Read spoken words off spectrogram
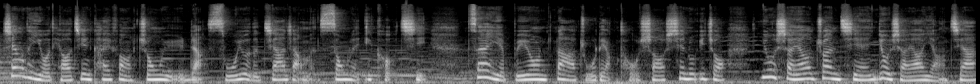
这样的有条件开放，终于让所有的家长们松了一口气，再也不用蜡烛两头烧，陷入一种又想要赚钱，又想要养家，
